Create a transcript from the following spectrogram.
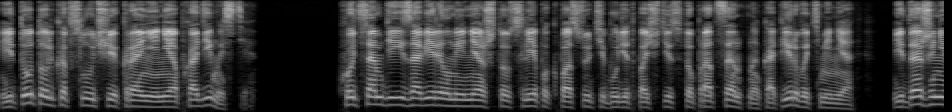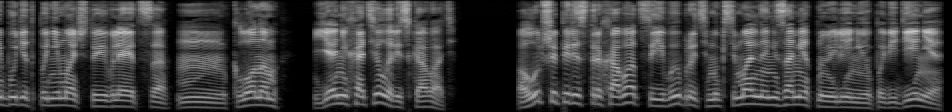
И то только в случае крайней необходимости. Хоть сам Ди и заверил меня, что слепок по сути будет почти стопроцентно копировать меня и даже не будет понимать, что является м -м, клоном, я не хотел рисковать. Лучше перестраховаться и выбрать максимально незаметную линию поведения,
